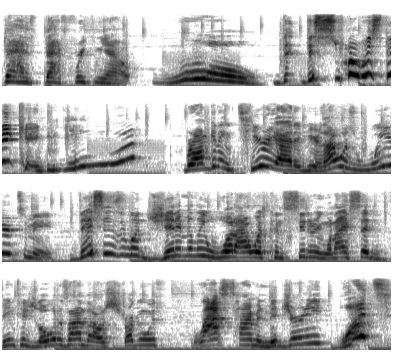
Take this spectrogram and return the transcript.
that, that freaked me out. Whoa. Th this is what I was thinking. What? Bro, I'm getting teary-eyed here. That was weird to me. This is legitimately what I was considering when I said vintage logo design that I was struggling with last time in Midjourney. What?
